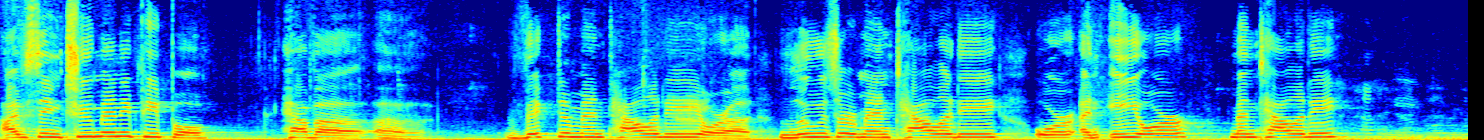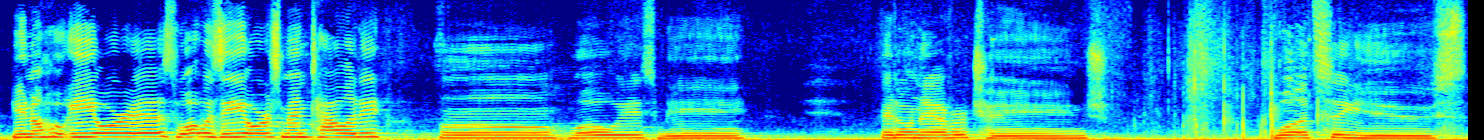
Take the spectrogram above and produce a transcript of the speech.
I've seen too many people have a, a victim mentality or a loser mentality or an Eeyore mentality. You know who Eeyore is? What was Eeyore's mentality? Oh, woe is me. It'll never change. What's the use?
